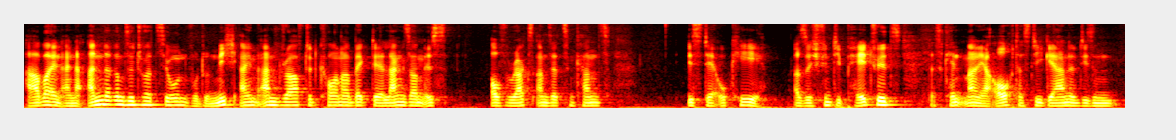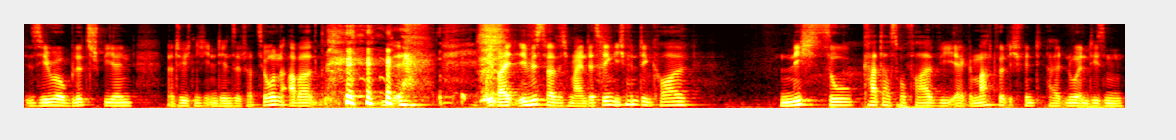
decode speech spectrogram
Aber in einer anderen Situation, wo du nicht einen undrafted Cornerback, der langsam ist, auf Rucks ansetzen kannst, ist der okay. Also ich finde die Patriots, das kennt man ja auch, dass die gerne diesen Zero Blitz spielen. Natürlich nicht in den Situationen, aber ihr, ihr, wisst, was ich meine. Deswegen, ich finde den Call nicht so katastrophal, wie er gemacht wird. Ich finde ihn halt nur in diesem,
